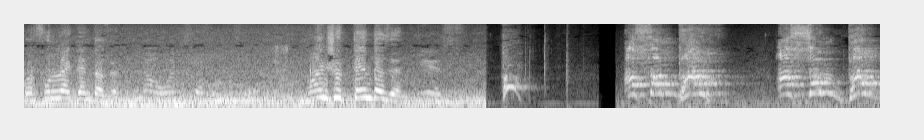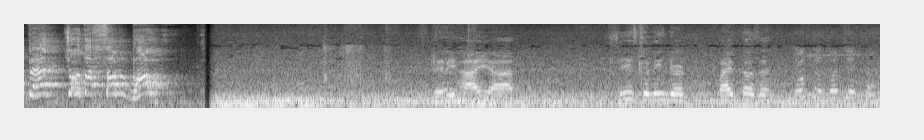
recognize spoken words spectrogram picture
For full night ten thousand. One shot ten thousand. यार she is telling that five thousand Okay, but your turn.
